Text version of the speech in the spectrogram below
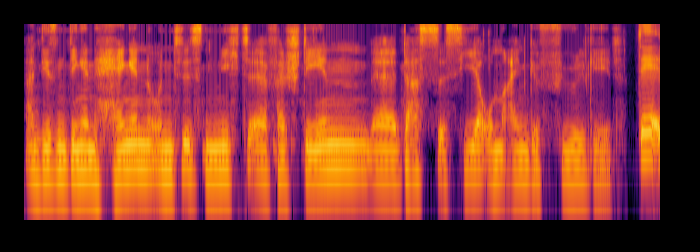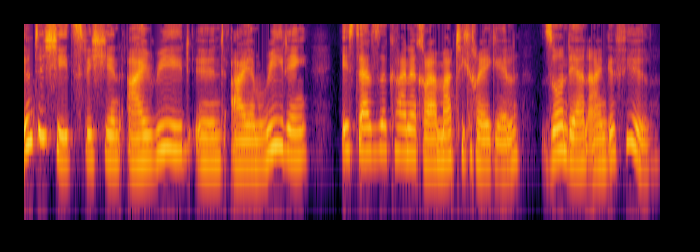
an diesen Dingen hängen und es nicht äh, verstehen, äh, dass es hier um ein Gefühl geht. Der Unterschied zwischen I read und I am reading ist also keine Grammatikregel, sondern ein Gefühl.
